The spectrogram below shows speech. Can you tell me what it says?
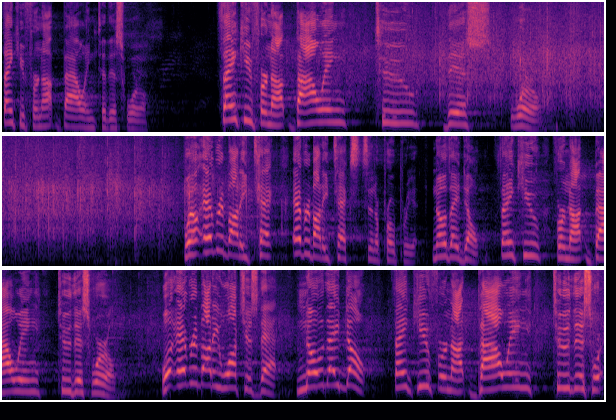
Thank you for not bowing to this world. Thank you for not bowing to this world. Well, everybody, tech, everybody texts inappropriate. No, they don't. Thank you for not bowing to this world. Well, everybody watches that. No, they don't. Thank you for not bowing to this world.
